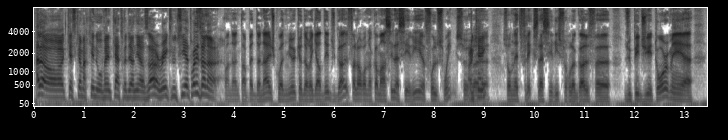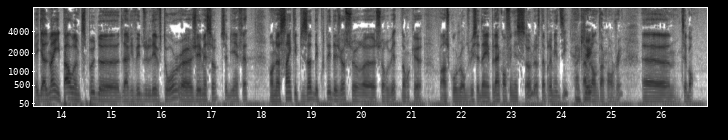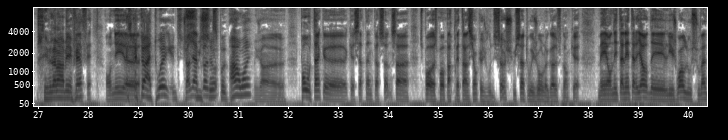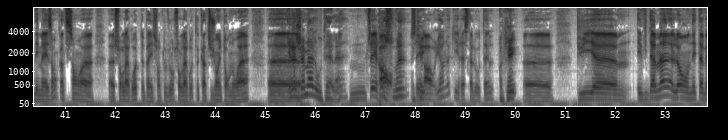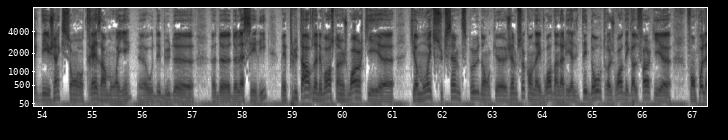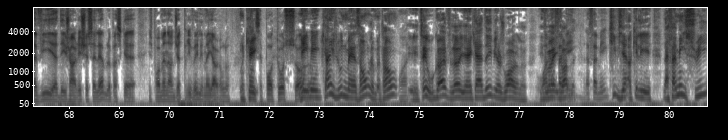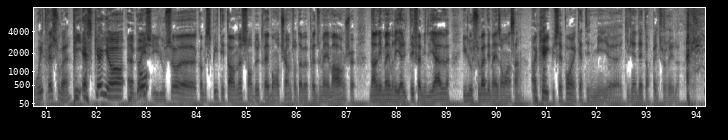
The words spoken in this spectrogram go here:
Alors, qu'est-ce qui a marqué nos 24 dernières heures? Rick Loutier, à toi les honneurs. Pendant une tempête de neige, quoi de mieux que de regarder du golf? Alors, on a commencé la série euh, Full Swing sur, euh, sur Netflix, la série sur le golf euh, du PGA Tour, mais euh, également, il parle un petit peu de, de l'arrivée du Live Tour. J'ai aimé ça, c'est bien fait. On a cinq épisodes d'écouter déjà sur sur huit, donc je pense qu'aujourd'hui, c'est d'un plan qu'on finisse ça, là, cet après-midi. OK. La blonde en congé. C'est bon. C'est vraiment bien fait. Bien fait. On est... Est-ce euh, que t'as à toi? J'en ai appris un petit peu. Ah ouais? Genre, euh, pas autant que, que certaines personnes. Ça, c'est pas, c'est pas par prétention que je vous dis ça. Je suis ça tous les jours le golf. Donc, euh, mais on est à l'intérieur des. Les joueurs louent souvent des maisons quand ils sont euh, euh, sur la route. Ben, ils sont toujours sur la route là, quand ils jouent un tournoi. Euh, Il reste jamais à l'hôtel, hein? hmm, C'est Pas rare. souvent? C'est rare. Il y en a qui restent à l'hôtel. OK. Euh, puis euh, évidemment, là, on est avec des gens qui sont très en moyen euh, au début de, de de la série, mais plus tard, vous allez voir, c'est un joueur qui est euh, qui a moins de succès un petit peu. Donc euh, j'aime ça qu'on aille voir dans la réalité d'autres joueurs, des golfeurs qui euh, font pas la vie euh, des gens riches et célèbres là, parce que ils se promènent en jet privé, les meilleurs là. OK. C'est pas tous ça. Mais, mais quand il loue une maison, là, mettons, Ouais. et tu sais, au golf, là, il y a un cadet puis le joueur, là. Il Ouais, doit- la, doit- famille, la famille. Qui vient? OK, les, la famille suit. Oui, très souvent. Puis est-ce qu'il y a... euh, Les gars, oh, ils, ils louent ça euh, comme Speed et Thomas sont deux très bons chums, sont à peu près du même âge, dans les mêmes réalités familiales. Ils louent souvent des maisons ensemble. OK. Puis c'est pas un 4,5 euh, qui vient d'être repeinturé. Là.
